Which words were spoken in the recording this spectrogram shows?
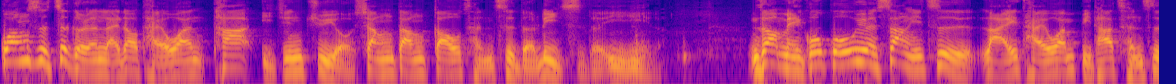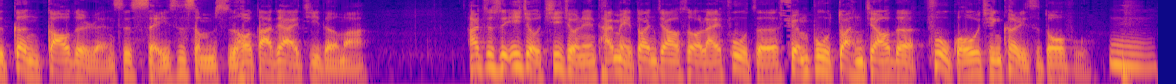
光是这个人来到台湾，他已经具有相当高层次的历史的意义了。你知道美国国务院上一次来台湾比他层次更高的人是谁？是什么时候？大家还记得吗？他就是一九七九年台美断交的时候来负责宣布断交的副国务卿克里斯多夫。嗯，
